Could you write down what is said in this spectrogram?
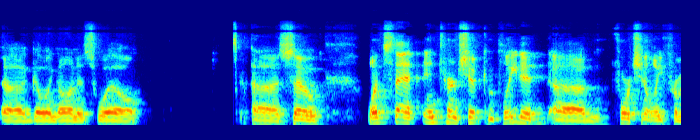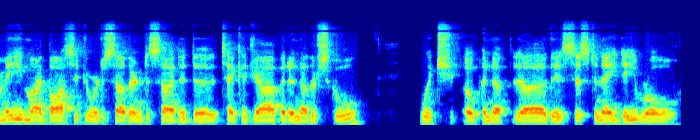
going on as well. so once that internship completed, um, fortunately for me, my boss at Georgia Southern decided to take a job at another school, which opened up uh, the assistant AD role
